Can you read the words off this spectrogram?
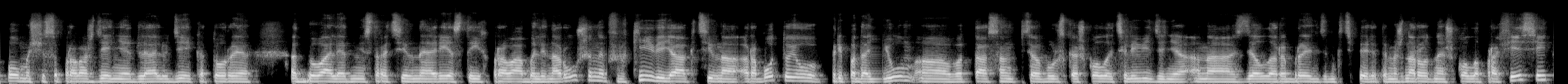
помощи, сопровождения для людей, которые отбывали административный арест, и их права были нарушены. В Киеве я активно работаю, преподаю. А, вот та Санкт-Петербургская школа телевидения, она сделала ребрендинг, теперь это Международная школа профессий,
